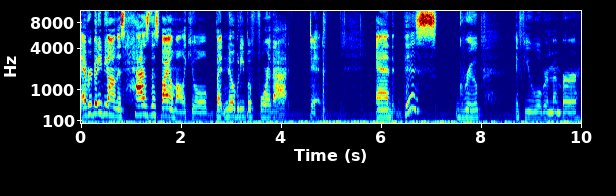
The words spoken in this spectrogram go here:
everybody beyond this has this biomolecule, but nobody before that did. And this group, if you will remember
